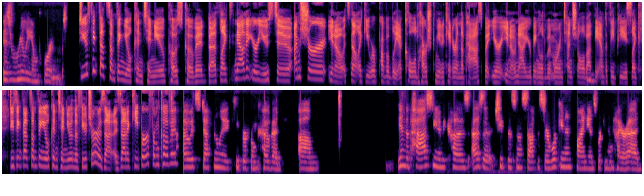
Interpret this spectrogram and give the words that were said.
is really important. Do you think that's something you'll continue post COVID, Beth? Like now that you're used to, I'm sure, you know, it's not like you were probably a cold, harsh communicator in the past, but you're, you know, now you're being a little bit more intentional about mm-hmm. the empathy piece. Like, do you think that's something you'll continue in the future? Is that, is that a keeper from COVID? Oh, it's definitely a keeper from COVID. Um, in the past, you know, because as a chief business officer working in finance, working in higher ed,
